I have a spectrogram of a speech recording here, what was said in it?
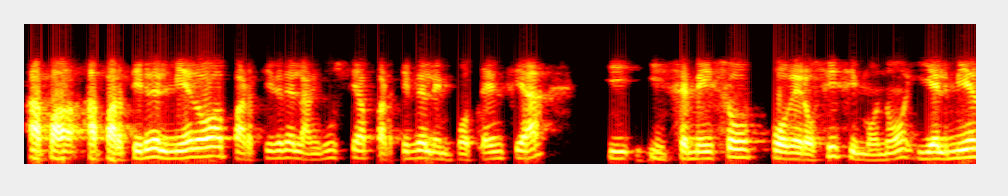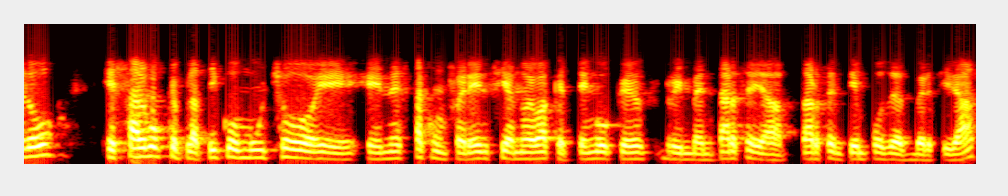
a, partir del miedo, a partir de la angustia, a partir de la impotencia y, se me hizo poderosísimo, ¿no? Y el miedo es algo que platico mucho eh, en esta conferencia nueva que tengo, que es reinventarse y adaptarse en tiempos de adversidad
